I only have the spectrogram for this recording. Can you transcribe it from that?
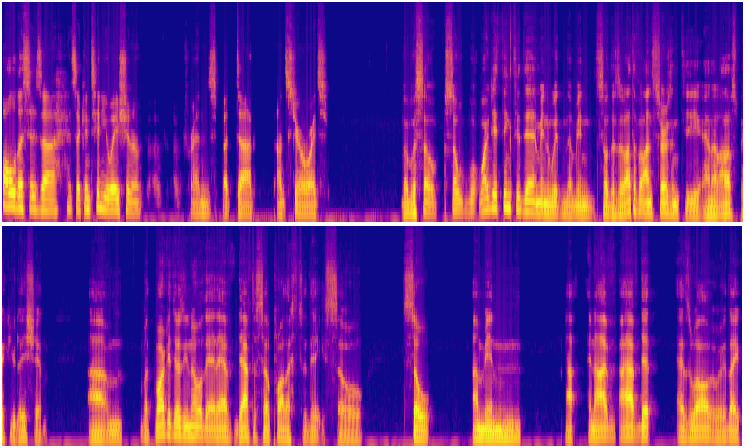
all this is a it's a continuation of, of, of trends, but uh, on steroids. But so so wh- why do you think today? I mean, with I mean, so there's a lot of uncertainty and a lot of speculation. Um, but marketers, you know, they have they have to sell products today. So so I mean, uh, and I've I have that as well. Like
